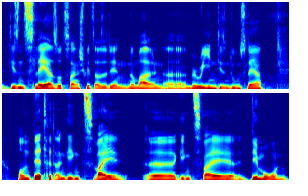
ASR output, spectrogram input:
diesen Slayer sozusagen spielst, also den normalen äh, Marine, diesen Doomslayer. und der tritt an gegen zwei, äh, gegen zwei Dämonen.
